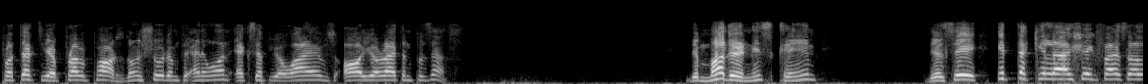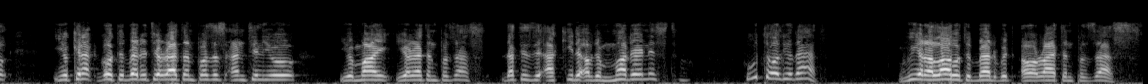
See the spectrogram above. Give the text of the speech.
protect your private parts. Don't show them to anyone except your wives or your right and possess. The modernists claim, they'll say, Ittaqillah, Sheikh Faisal, you cannot go to bed with your right and possess until you, you marry your right and possess. That is the Aqidah of the modernist. Who told you that? We are allowed to go to bed with our right and possess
